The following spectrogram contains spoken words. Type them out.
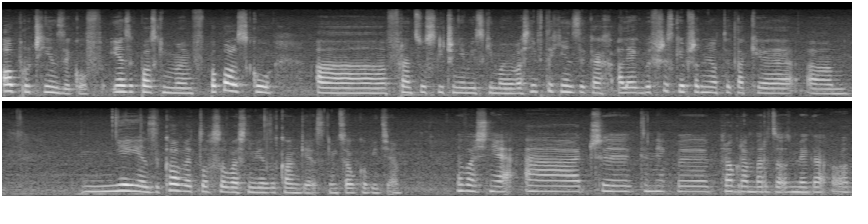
oprócz języków. Język polski mamy po polsku, a francuski czy niemiecki mamy właśnie w tych językach, ale jakby wszystkie przedmioty takie um, niejęzykowe to są właśnie w języku angielskim całkowicie. No właśnie, a czy ten jakby program bardzo odbiega od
